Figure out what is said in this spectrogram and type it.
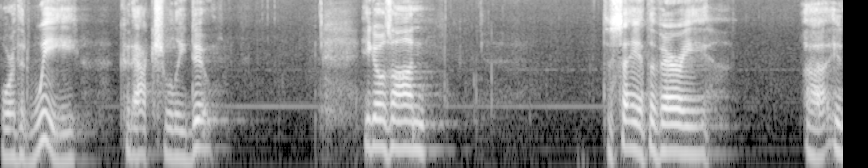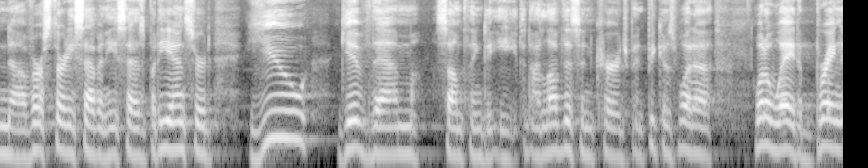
or that we could actually do. He goes on to say at the very, uh, in uh, verse 37, he says, But he answered, You give them something to eat. And I love this encouragement because what a what a way to bring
